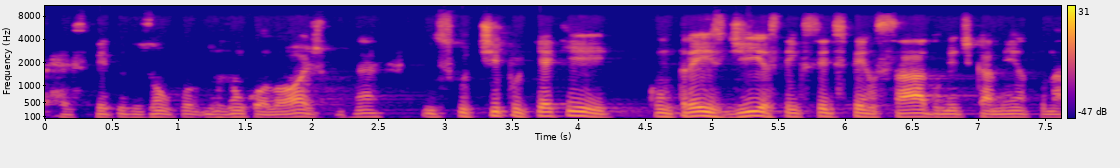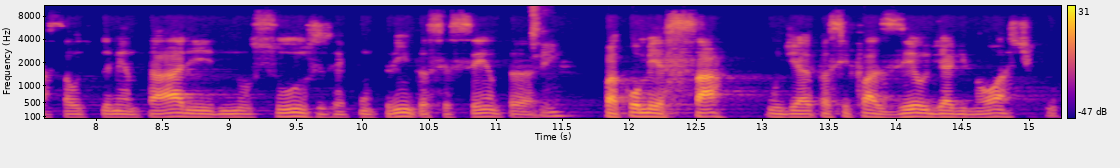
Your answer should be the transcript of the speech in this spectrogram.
a respeito dos, onco, dos oncológicos, né? Discutir por que é que com três dias tem que ser dispensado o medicamento na saúde suplementar e no SUS é com 30, 60 para começar um dia para se fazer o diagnóstico.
